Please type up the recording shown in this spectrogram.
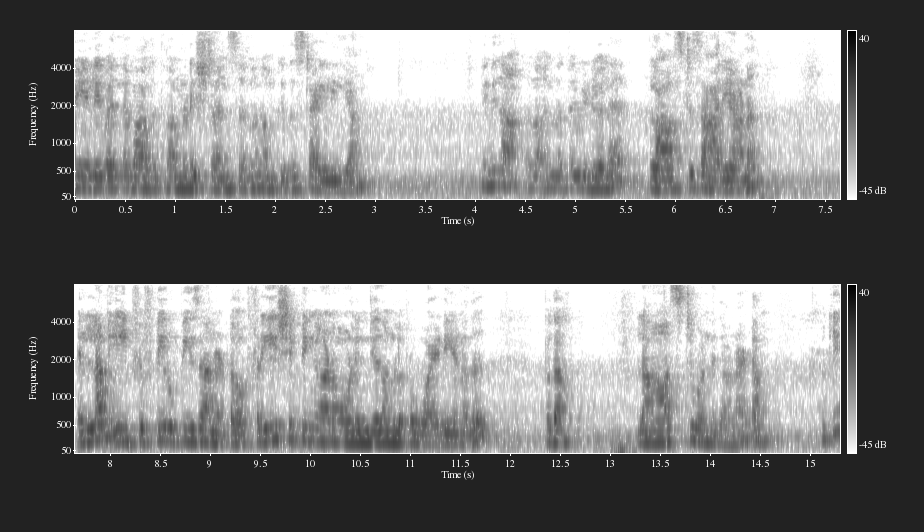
മേലെ വരുന്ന ഭാഗത്ത് നമ്മുടെ ഇഷ്ടാനുസരണം നമുക്കിത് സ്റ്റൈൽ ചെയ്യാം. ഇനി ഇന്നത്തെ വീഡിയോയിലെ ലാസ്റ്റ് സാരിയാണ് എല്ലാം എയ്റ്റ് ഫിഫ്റ്റി റുപ്പീസ് ആണ് കേട്ടോ. ഫ്രീ ഷിപ്പിംഗ് ആണ് ഓൾ ഇന്ത്യ നമ്മൾ പ്രൊവൈഡ് ചെയ്യണത്. അപ്പോൾ ഇതാ ലാസ്റ്റ് വൺ ഇതാണ് കേട്ടോ. ഓക്കെ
